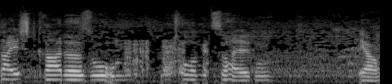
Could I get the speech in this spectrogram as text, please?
reicht gerade so, um ein Tor mitzuhalten. Ja.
